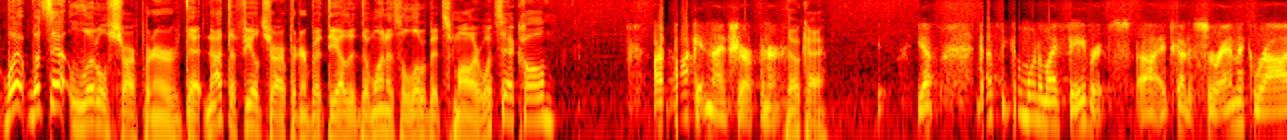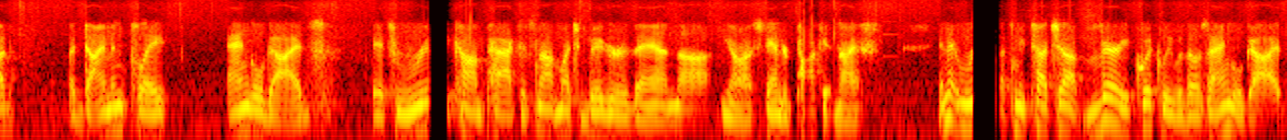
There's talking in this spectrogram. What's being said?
what what's that little sharpener that not the field sharpener, but the other the one is a little bit smaller. What's that called? Our pocket knife sharpener. Okay. Yep, that's become one of my favorites. Uh, it's got a ceramic rod, a diamond plate, angle guides. It's really compact. It's not much bigger than uh, you know a standard pocket knife, and it really lets me touch up very quickly with those angle guides.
